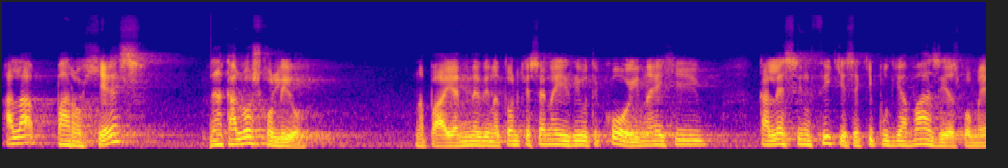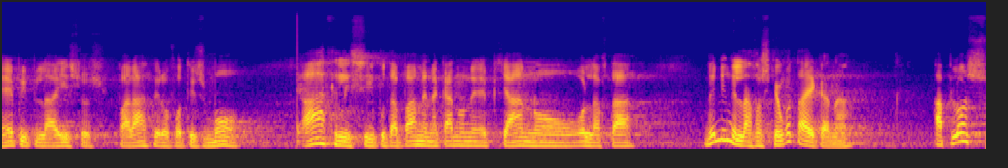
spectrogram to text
αλλά παροχές, ένα καλό σχολείο να πάει, αν είναι δυνατόν και σε ένα ιδιωτικό ή να έχει καλές συνθήκες εκεί που διαβάζει, ας πούμε, έπιπλα ίσως, παράθυρο, φωτισμό, άθληση που τα πάμε να κάνουν πιάνο, όλα αυτά. Δεν είναι λάθος και εγώ τα έκανα. Απλώς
